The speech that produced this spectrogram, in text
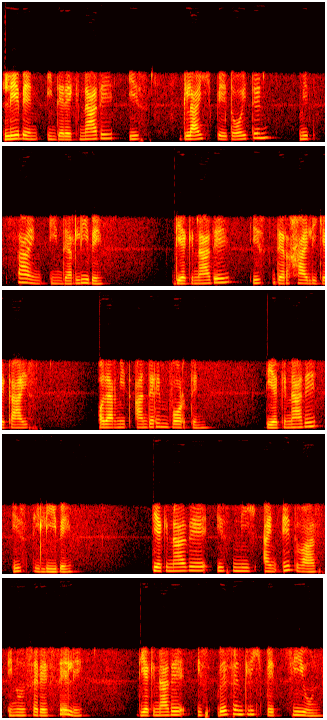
Leben in der Gnade ist gleichbedeutend mit sein in der Liebe. Die Gnade ist der Heilige Geist oder mit anderen Worten, die Gnade ist die Liebe. Die Gnade ist nicht ein etwas in unserer Seele. Die Gnade ist wesentlich Beziehung.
